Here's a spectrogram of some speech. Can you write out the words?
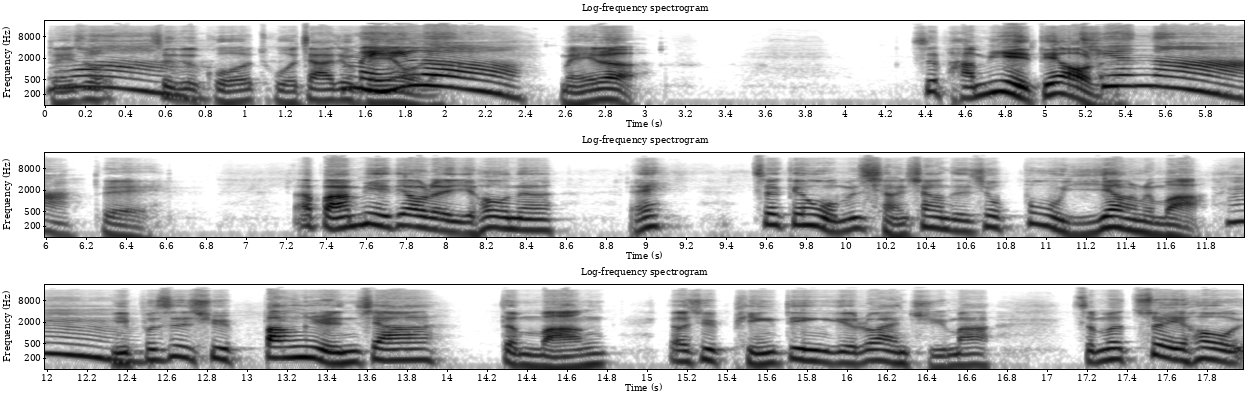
等于说这个国国家就没有了，没了，是把它灭掉了。天哪！对，那、啊、把它灭掉了以后呢？哎，这跟我们想象的就不一样了嘛。嗯，你不是去帮人家的忙，要去平定一个乱局吗？怎么最后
